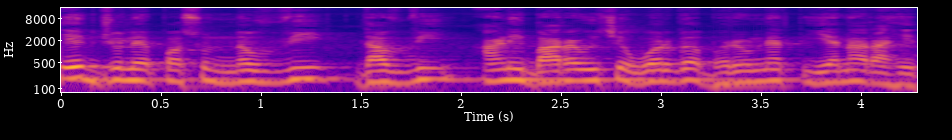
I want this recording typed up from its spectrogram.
एक जुलैपासून नववी दहावी आणि बारावीचे वर्ग भरवण्यात येणार आहेत.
